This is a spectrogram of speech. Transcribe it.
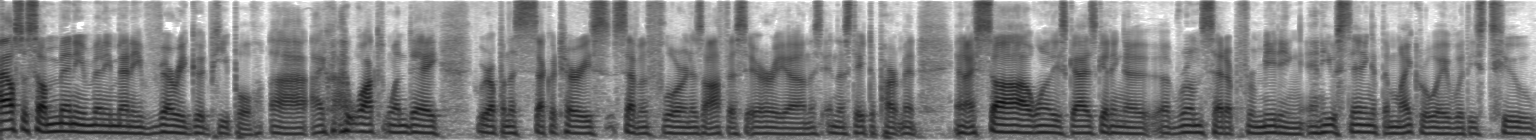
I also saw many, many, many very good people. Uh, I, I, walked one day. We were up on the secretary's seventh floor in his office area in the, in the State Department, and I saw one of these guys getting a, a, room set up for meeting, and he was standing at the microwave with these two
